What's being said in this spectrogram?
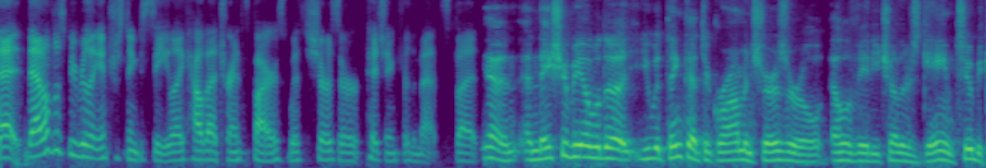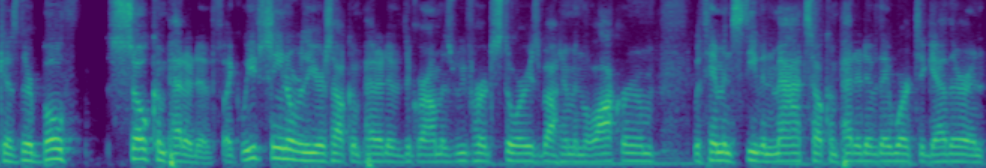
that that'll just be really interesting to see like how that transpires with Scherzer pitching for the Mets. But yeah, and, and they should be able to. You would think that Degrom and Scherzer will elevate each other's game too because they're both so competitive. Like we've seen over the years how competitive Degrom is. We've heard stories about him in the locker room with him and Steven Matz, how competitive they work together. And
